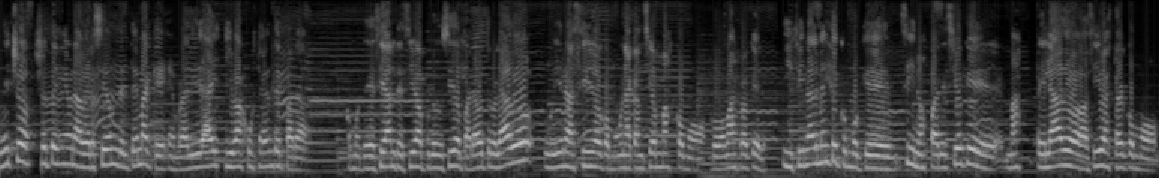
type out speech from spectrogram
De hecho, yo tenía una versión del tema que en realidad iba justamente para como te decía antes, iba producido para otro lado, hubiera sido como una canción más como, como más rockero. Y finalmente como que sí, nos pareció que más pelado así iba a estar como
